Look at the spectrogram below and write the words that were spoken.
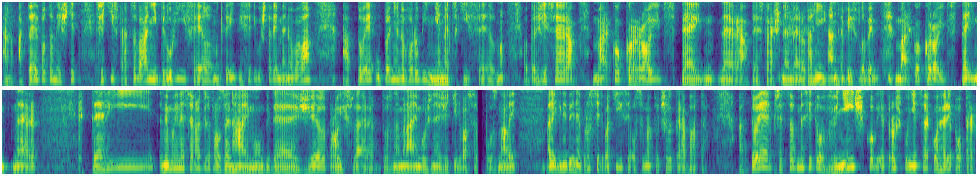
ano. A to je potom ještě třetí zpracování, druhý film, který ty si už tady jmenovala, a to je úplně novodobý německý film od režiséra Marco Kreuzpaintnera. To je strašné jméno, to ani já nevyslovím. Marco Kreuzpaintner, který mimo jiné se narodil v Rosenheimu, kde žil Preussler, to znamená je možné, že ti dva se poznali, ale kdyby ne, prostě 2008 natočil Krabata. A to je, představme si to vnějškově, trošku něco jako Harry Potter.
